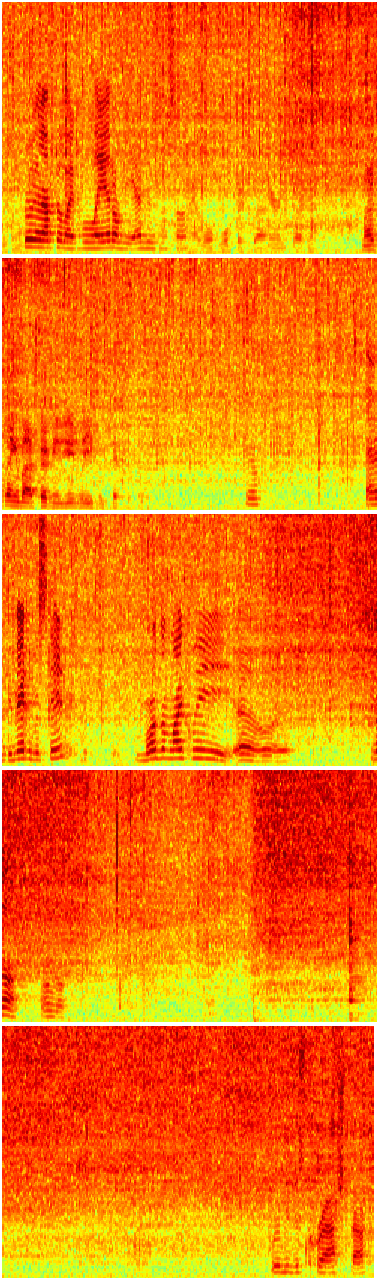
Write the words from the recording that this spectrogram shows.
just gonna, We're gonna have to like lay it on the edges and stuff. yeah, we'll, we'll fix that here in a second. Nice thing about cooking is usually you can fix it. Yeah. And if you make a mistake, more than likely, uh, no, I don't know. Ruby just crashed back.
